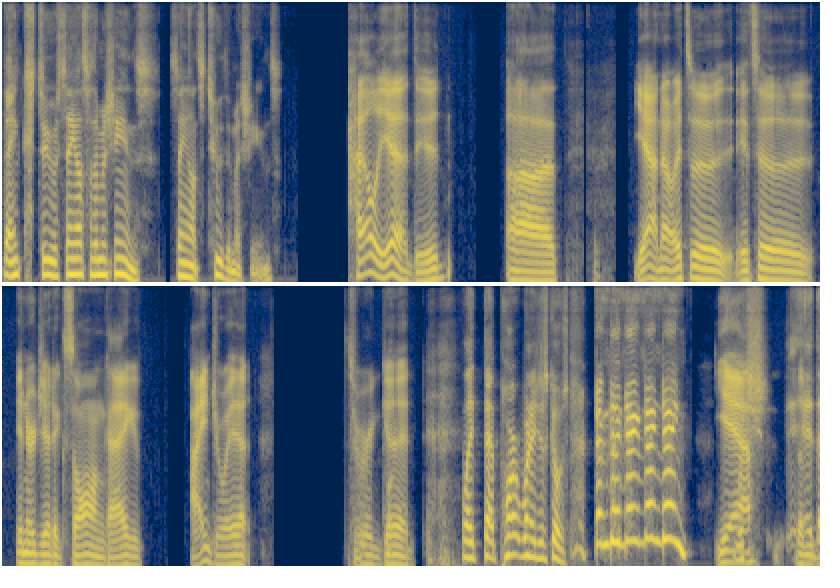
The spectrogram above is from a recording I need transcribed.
thanks to Seance to the Machines, Seance to the Machines. Hell yeah, dude. Uh yeah, no, it's a it's a energetic song. I I enjoy it. It's very good. Like that part when it just goes ding ding ding ding ding. Yeah. Which, the-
